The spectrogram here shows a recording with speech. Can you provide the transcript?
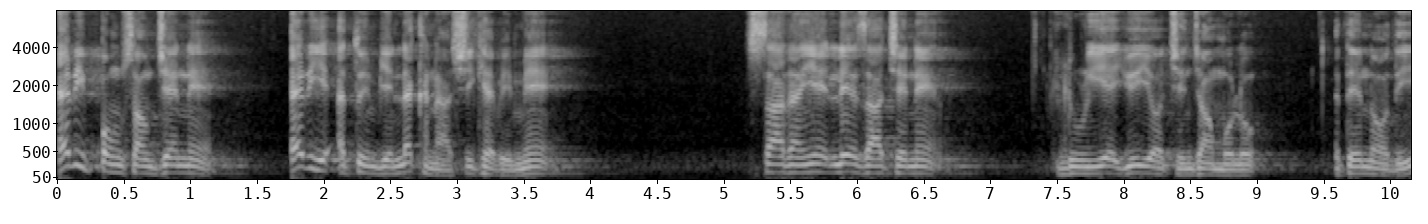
အဲ့ဒီပုံဆောင်ချက်နဲ့အဲ့ဒီအသွင်ပြင်လက္ခဏာရှိခဲ့ပေမဲ့စာတန်ရဲ့လက်စားခြင်းနဲ့လူတွေရဲ့ရွေ့လျော့ခြင်းကြောင့်မို့လို့အသင်းတော်ဒီ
